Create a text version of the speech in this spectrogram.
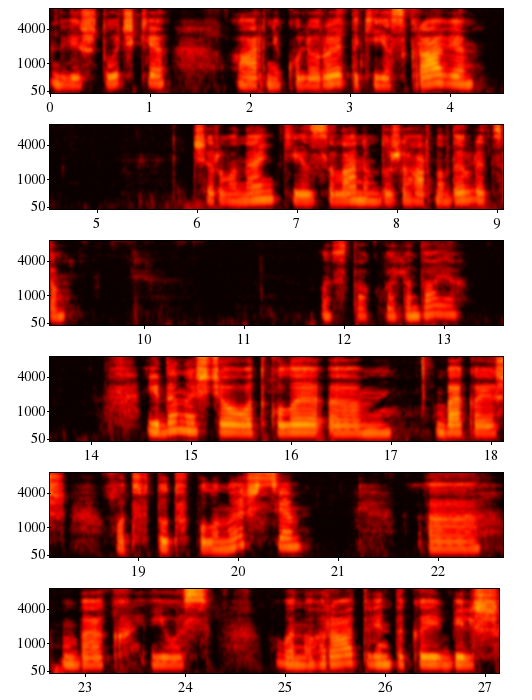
Дві штучки, гарні кольори, такі яскраві, червоненькі, з зеленим дуже гарно дивляться. Ось так виглядає. Єдине, що от коли ем, бекаєш от тут в полуничці, е, бек і ось виноград, він такий більш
